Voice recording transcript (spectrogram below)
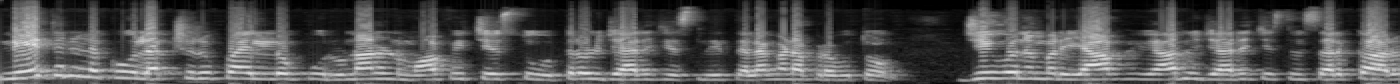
నేతనులకు లక్ష రూపాయల లోపు రుణాలను మాఫీ చేస్తూ ఉత్తర్వులు జారీ చేసింది తెలంగాణ ప్రభుత్వం. జీవో నంబర్ యాభై ఆరును జారీ చేసిన సర్కార్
